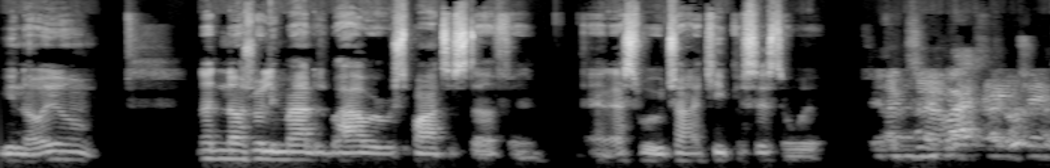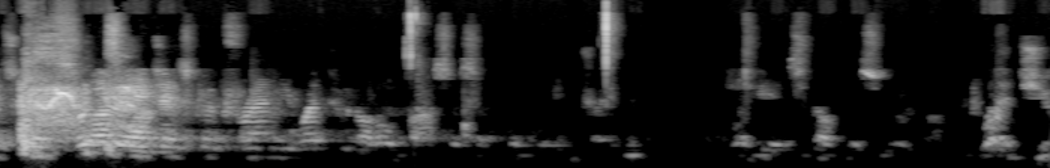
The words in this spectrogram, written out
You know, it don't, nothing else really matters but how we respond to stuff, and and that's what we're trying to keep consistent with. AJ's good, AJ's good friend. You went through the whole process of the training. What he has felt this week. What did you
